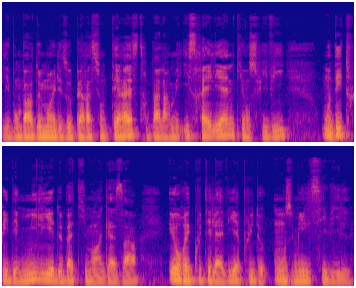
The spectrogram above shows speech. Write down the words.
Les bombardements et les opérations terrestres par l'armée israélienne qui ont suivi ont détruit des milliers de bâtiments à Gaza et auraient coûté la vie à plus de 11 000 civils.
